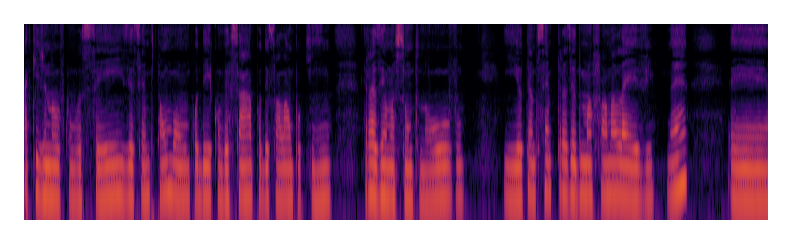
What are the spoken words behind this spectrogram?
aqui de novo com vocês. É sempre tão bom poder conversar, poder falar um pouquinho, trazer um assunto novo. E eu tento sempre trazer de uma forma leve, né? É,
